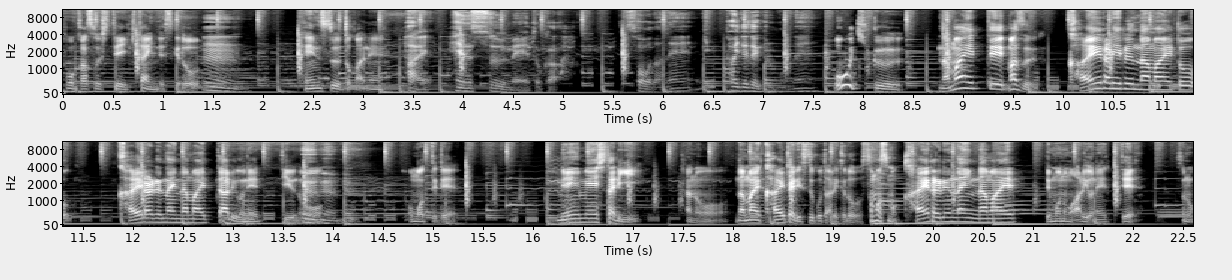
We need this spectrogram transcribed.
フォーカスしていきたいんですけど、うん。変数とかね、はい。変数名とか。そうだね。いっぱい出てくるもんね。大きく名前ってまず変えられる名前と変えられない名前ってあるよねっていううんのを。思ってて、命名したり、あの、名前変えたりすることあるけど、そもそも変えられない名前ってものもあるよねって、その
